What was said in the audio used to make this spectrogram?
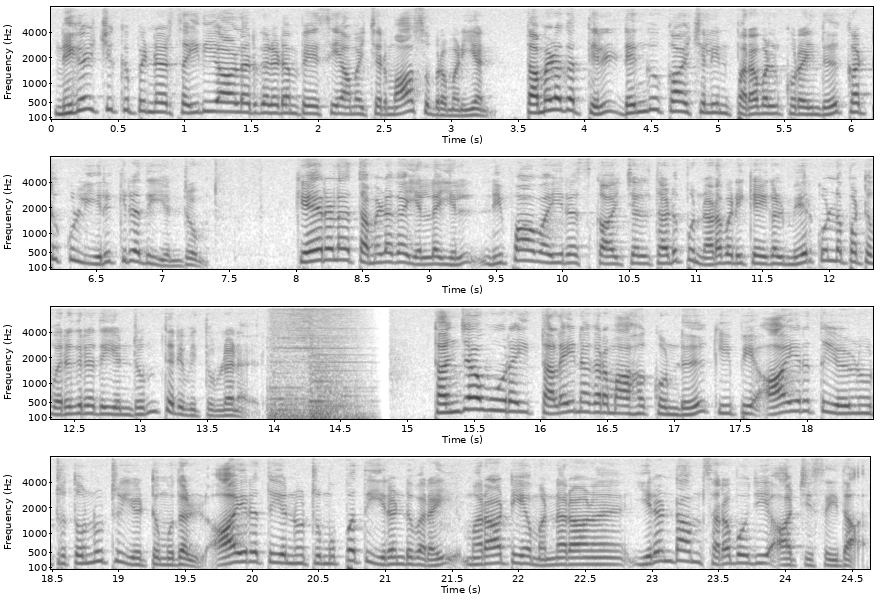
நிகழ்ச்சிக்கு பின்னர் செய்தியாளர்களிடம் பேசிய அமைச்சர் மா. சுப்பிரமணியன் தமிழகத்தில் டெங்கு காய்ச்சலின் பரவல் குறைந்து கட்டுக்குள் இருக்கிறது என்றும் கேரள தமிழக எல்லையில் நிபா வைரஸ் காய்ச்சல் தடுப்பு நடவடிக்கைகள் மேற்கொள்ளப்பட்டு வருகிறது என்றும் தெரிவித்துள்ளனர். தஞ்சாவூரை தலைநகரமாக கொண்டு கிபி ஆயிரத்து எழுநூற்று தொன்னூற்றி எட்டு முதல் ஆயிரத்து எண்ணூற்று முப்பத்தி இரண்டு வரை மராட்டிய மன்னரான இரண்டாம் சரபோஜி ஆட்சி செய்தார்.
